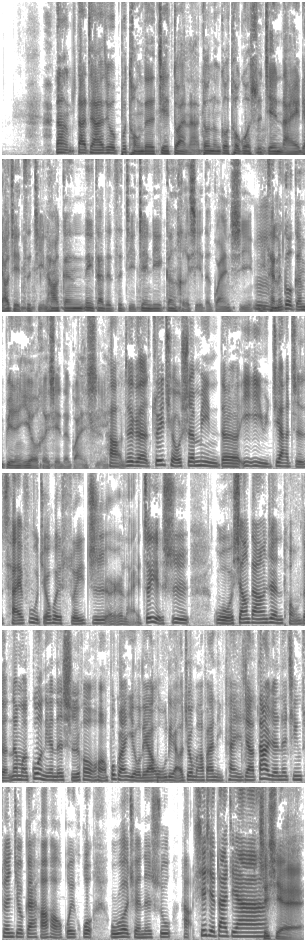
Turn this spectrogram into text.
让大家就不同的阶段啊，都能够透过时间来了解自己，然后跟内在的自己建立更和谐的关系，你才能够跟别人也有和谐的关系。好，这个追求生命的意义与价值，财富就会随之而来，这也是我相当认同的。那么过年的时候哈，不管有聊无聊，就麻烦你看一下《大人的青春就该好好挥霍》吴若权的书。好，谢谢大家，谢谢。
